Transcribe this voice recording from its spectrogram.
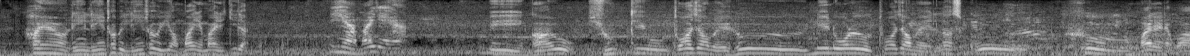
။ဟာရောင်လင်းလင်းထွက်ပြီလင်းထွက်ပြီရောင်မိုက်နေမိုက်နေကြည့်လိုက်အေးရမိုက်တယ်က။အေးငါတို့ UK ကိုသွားကြမယ်ဟူးနင်းတော်တွေကိုသွားကြမယ် let's go ဟူးမိုက်လိုက်တာကွာ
